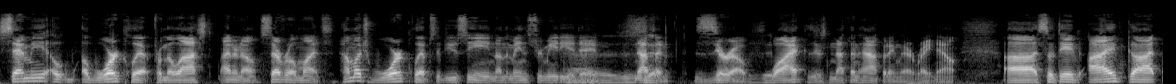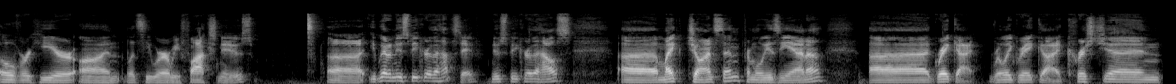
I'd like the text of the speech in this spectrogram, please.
Send me a, a war clip from the last I don't know several months. How much war clips have you seen on the mainstream media, Dave? Uh, zip. Nothing. Zero. Why? Because there's nothing happening there right now. Uh, so, Dave, I've got over here on, let's see, where are we? Fox News. Uh, you've got a new Speaker of the House, Dave. New Speaker of the House. Uh, Mike Johnson from Louisiana. Uh, great guy. Really great guy. Christian,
